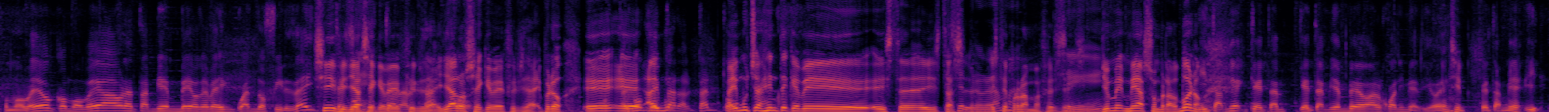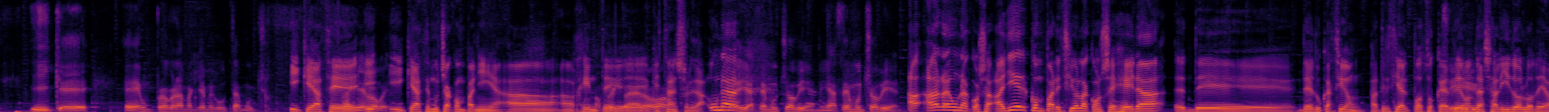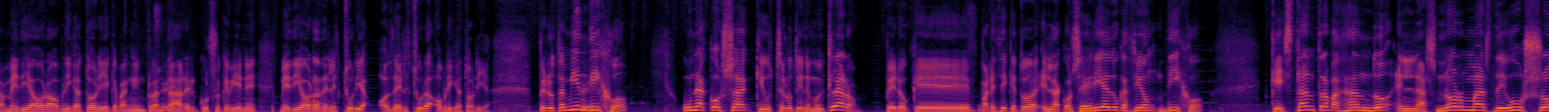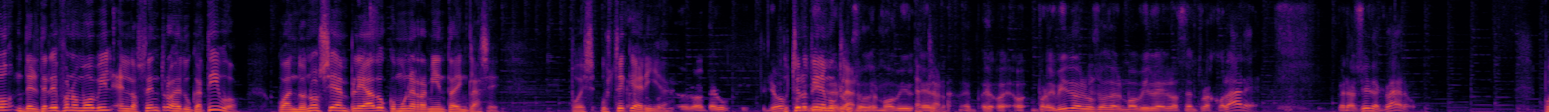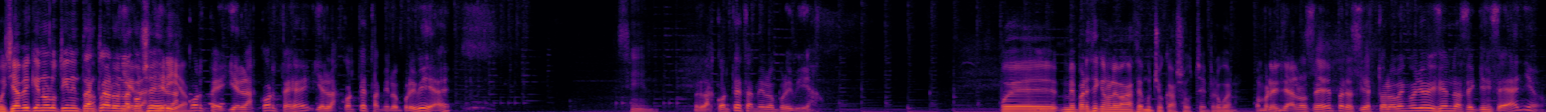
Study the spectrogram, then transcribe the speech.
Como veo, como veo ahora también veo de vez en cuando Firday. Sí, ya sé que ve Firday, ya lo sé que ve Firday. Pero eh, eh, que hay, estar mu- al tanto. hay mucha gente que ve este, programa. este programa, Firday. Sí. Yo me, me he asombrado. Bueno, Y también, que, que también veo al Juan y Medio, ¿eh? Sí. Que también, y, y que es un programa que me gusta mucho. y que hace y, que hace mucha compañía a, a gente Hombre, claro. que está en soledad. Una, Y hace mucho bien, y hace mucho bien. A- Ahora una cosa, ayer compareció la consejera eh, de, de Educación, Patricia del Pozo, que es de donde ha salido lo de la media hora obligatoria que van a implantar Sí. el curso que viene, media hora de lectura, o de lectura obligatoria. Pero también Sí. dijo una cosa que usted lo tiene muy claro, pero que parece que toda- en la Consejería de Educación dijo que están trabajando en las normas de uso del teléfono móvil en los centros educativos, cuando no sea empleado como una herramienta en clase. Pues, ¿usted qué haría? Lo tengo- yo Usted lo tiene prohibido muy el claro. uso del móvil, Está el- claro. eh, eh, eh, prohibido el uso del móvil en los centros escolares. Pero así de claro. Pues ya ve que no lo tienen tan claro en y la y en consejería. cortes, y en las cortes, ¿eh? Y en las cortes también lo prohibía, ¿eh? Sí. En las cortes también lo prohibía. Pues me parece que no le van a hacer mucho caso a usted, pero bueno. Hombre, ya lo sé, pero si esto lo vengo yo diciendo hace 15 años.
